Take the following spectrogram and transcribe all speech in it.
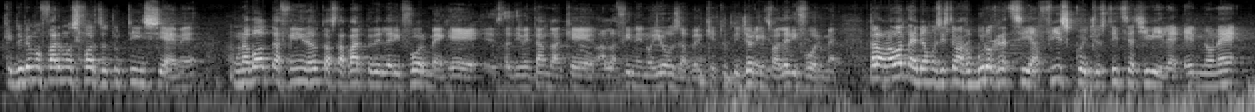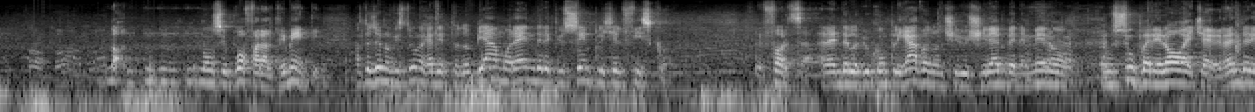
che dobbiamo fare uno sforzo tutti insieme. Una volta finita tutta questa parte delle riforme che sta diventando anche alla fine noiosa perché tutti i giorni si fa le riforme, però una volta che abbiamo sistemato burocrazia, fisco e giustizia civile e non è no, non si può fare altrimenti. L'altro giorno ho visto uno che ha detto dobbiamo rendere più semplice il fisco. Per forza, renderlo più complicato non ci riuscirebbe nemmeno un supereroe, cioè rendere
